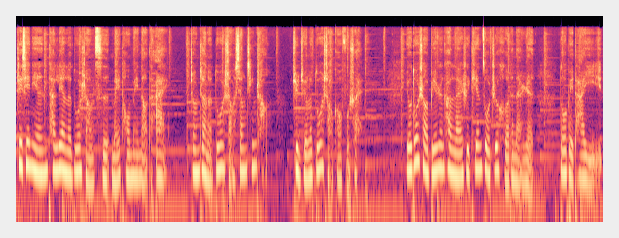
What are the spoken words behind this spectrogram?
这些年，她练了多少次没头没脑的爱，征战了多少相亲场，拒绝了多少高富帅。有多少别人看来是天作之合的男人，都被他以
